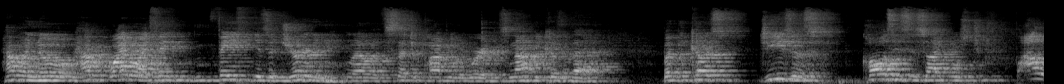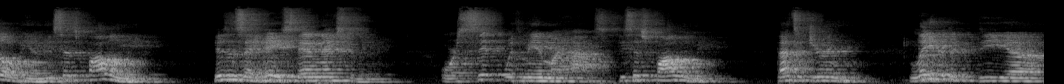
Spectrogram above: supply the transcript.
How do I know? How, why do I think faith is a journey? Well, it's such a popular word. It's not because of that, but because Jesus calls his disciples to follow him. He says, Follow me. He doesn't say, Hey, stand next to me or sit with me in my house. He says, Follow me. That's a journey. Later, the, the, uh,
